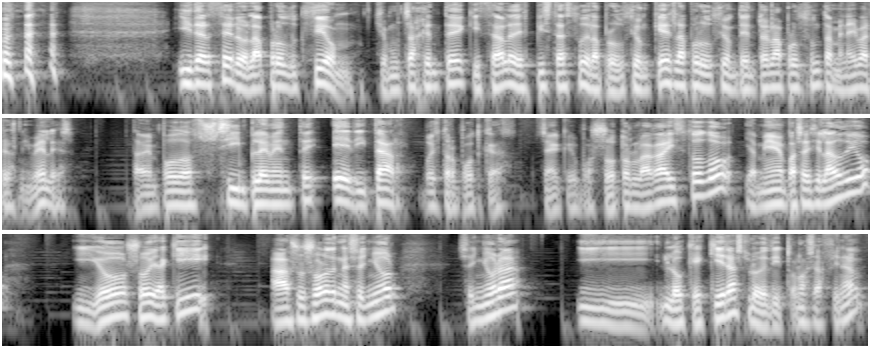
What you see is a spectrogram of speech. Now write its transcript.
y tercero, la producción, que mucha gente quizá le despista esto de la producción. ¿Qué es la producción? Dentro de la producción también hay varios niveles. También puedo simplemente editar vuestro podcast. O sea, que vosotros lo hagáis todo y a mí me pasáis el audio y yo soy aquí a sus órdenes, señor, señora, y lo que quieras lo edito. No sé, al final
